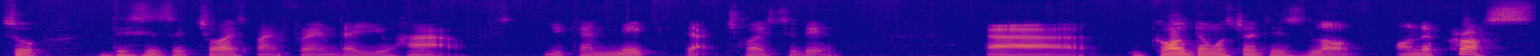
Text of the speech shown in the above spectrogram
So, this is a choice, my friend, that you have. You can make that choice today. Uh, God demonstrated his love on the cross,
